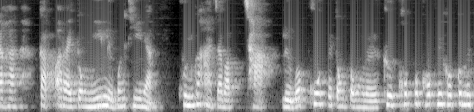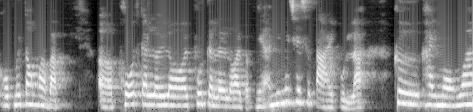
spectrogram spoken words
นะคะ กับอะไรตรงนี้หรือบางทีเนี่ย คุณก็อาจจะแบบฉะหรือว่าพูดไปตรงๆเลย คือคบก็คบไม่คบก็ไม่คบไม่ต้องมาแบบโพสต์กันลอยๆพูดกันลอยๆแบบนี้อันนี้ไม่ใช่สไตล์คุณละคือใครมองว่า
